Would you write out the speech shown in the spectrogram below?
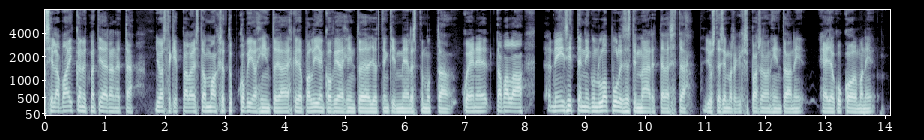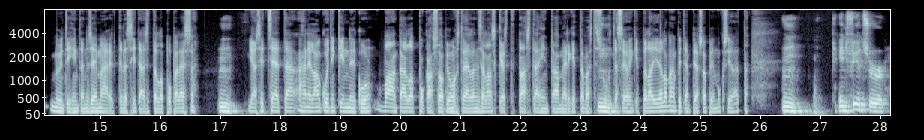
sillä vaikka nyt mä tiedän, että joistakin pelaajista on maksettu kovia hintoja, ehkä jopa liian kovia hintoja jotenkin mielestä, mutta kun ei ne tavallaan, ne ei sitten niin kuin lopullisesti määrittele sitä, just esimerkiksi Pason hintaa, niin ei joku kolma, niin myyntihinta, niin se ei määrittele sitä sitten loppupeleissä. Mm. Ja sitten se, että hänellä on kuitenkin niin kuin vaan tämä loppukausopimus teillä, niin se laskee sitten taas sitä hintaa merkittävästi mm. suhteessa joihinkin on vähän pitempiä sopimuksia. Että Mm. In future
